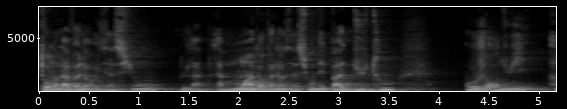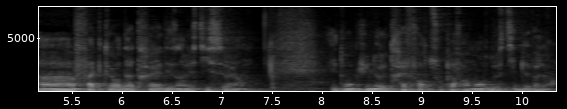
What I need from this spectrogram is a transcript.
dont la valorisation, la, la moindre valorisation n'est pas du tout aujourd'hui un facteur d'attrait des investisseurs et donc une très forte sous-performance de ce type de valeur.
